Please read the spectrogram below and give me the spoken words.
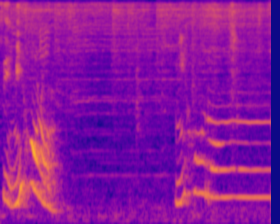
次ミホロン。ミホロン。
